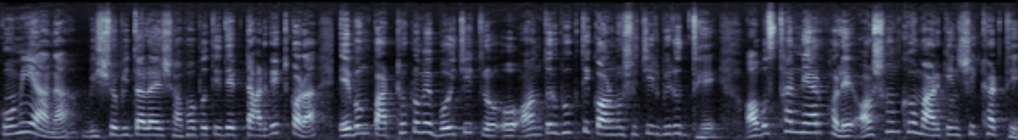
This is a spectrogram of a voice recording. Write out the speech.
কমিয়ে আনা, বিশ্ববিদ্যালয়ের সভাপতিদের টার্গেট করা এবং পাঠ্যক্রমে বৈচিত্র্য ও অন্তর্ভুক্তি কর্মসূচির বিরুদ্ধে অবস্থান নেয়ার ফলে অসংখ্য মার্কিন শিক্ষার্থী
